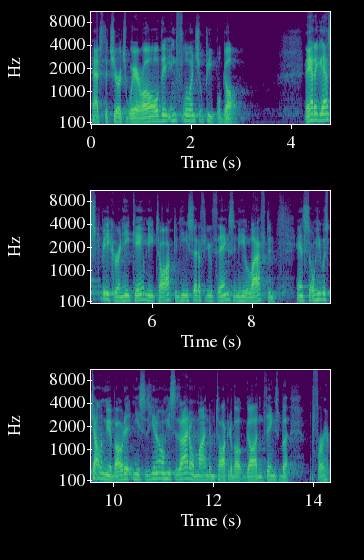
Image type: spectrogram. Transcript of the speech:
That's the church where all the influential people go. They had a guest speaker, and he came and he talked and he said a few things and he left. And and so he was telling me about it, and he says, You know, he says, I don't mind them talking about God and things, but for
